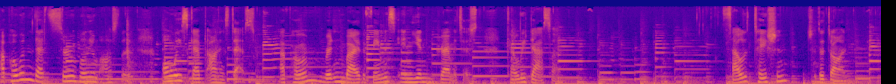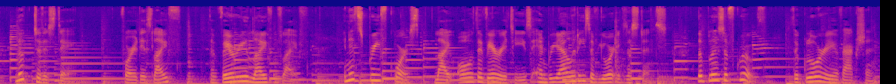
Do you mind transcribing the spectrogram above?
A poem that Sir William Osler always kept on his desk. A poem written by the famous Indian dramatist Kalidasa. Salutation to the dawn. Look to this day, for it is life, the very life of life. In its brief course lie all the verities and realities of your existence the bliss of growth, the glory of action,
